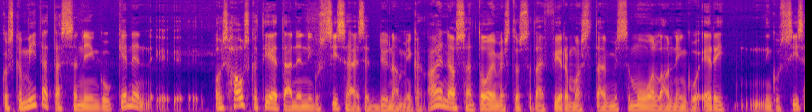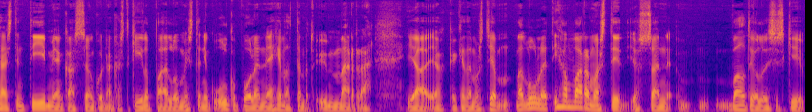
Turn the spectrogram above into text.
Koska mitä tässä, niin kuin, kenen, olisi hauska tietää ne niin kuin sisäiset dynamiikat. Aina jossain toimistossa tai firmoissa tai missä muualla on niin kuin eri niin kuin sisäisten tiimien kanssa jonkunnäköistä kilpailua, mistä niin kuin ulkopuolinen ei välttämättä ymmärrä ja, ja. Ja mä luulen, että ihan varmasti jossain valtiollisissakin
